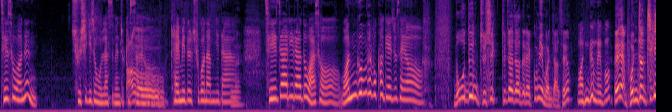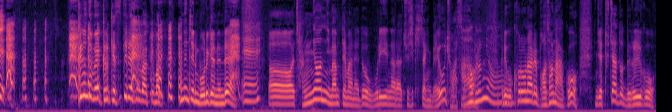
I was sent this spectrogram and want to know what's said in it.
제 소원은 주식이 좀 올랐으면 좋겠어요. 아우. 개미들 죽어납니다. 네. 제자리라도 와서 원금 회복하게 해주세요. 모든 주식 투자자들의 꿈이 뭔지 아세요? 원금 회복? 네, 본전치기. 그런데 왜 그렇게 스트레스를 받고 막 하는지는 모르겠는데 네. 어 작년 이맘때만 해도 우리나라 주식 시장이 매우 좋았어요. 아, 그럼요. 그리고 코로나를 벗어나고 이제 투자도 늘고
